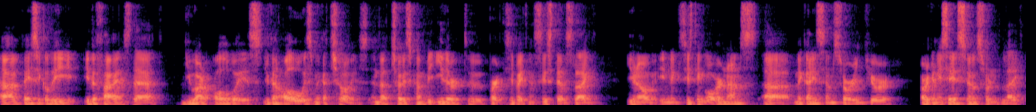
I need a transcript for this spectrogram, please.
Uh, basically, it defines that you are always you can always make a choice, and that choice can be either to participate in systems like you know in existing governance uh, mechanisms or in your organizations or like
